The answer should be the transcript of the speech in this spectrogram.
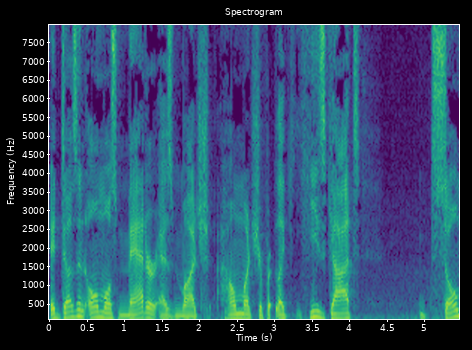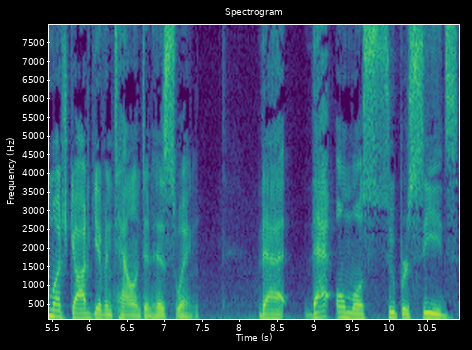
it doesn't almost matter as much how much you're like he's got so much God-given talent in his swing that that almost supersedes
